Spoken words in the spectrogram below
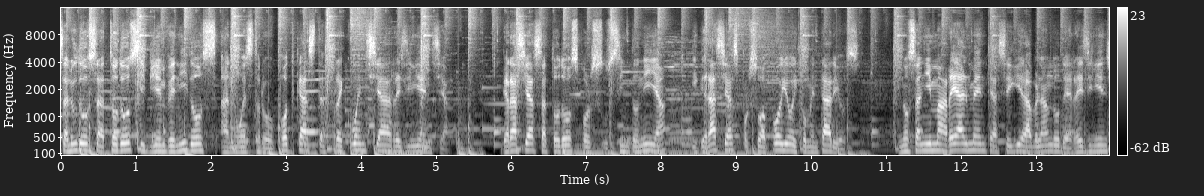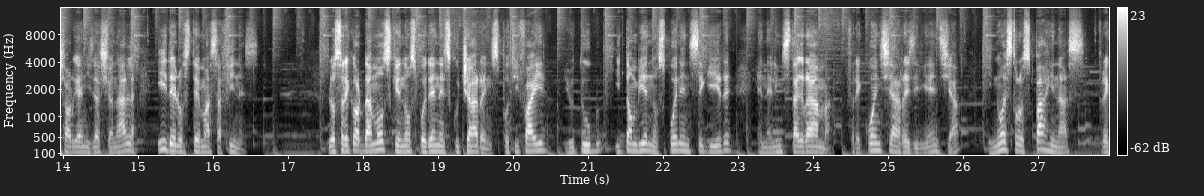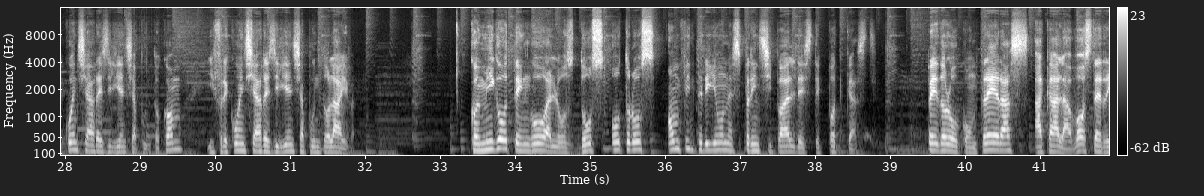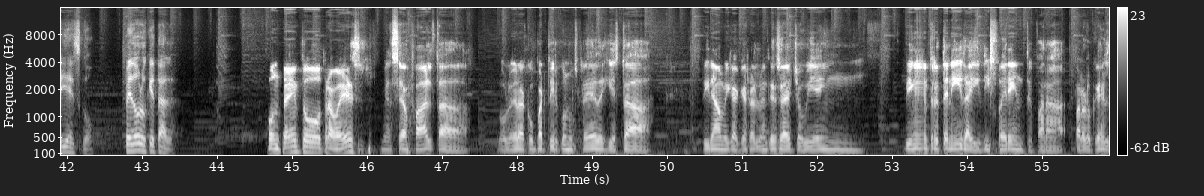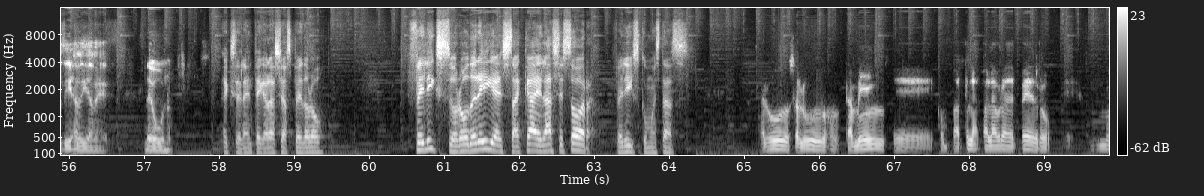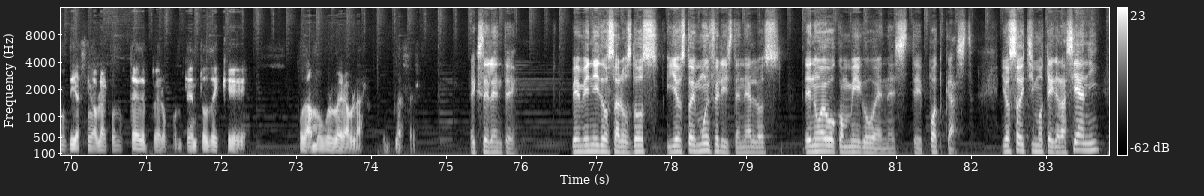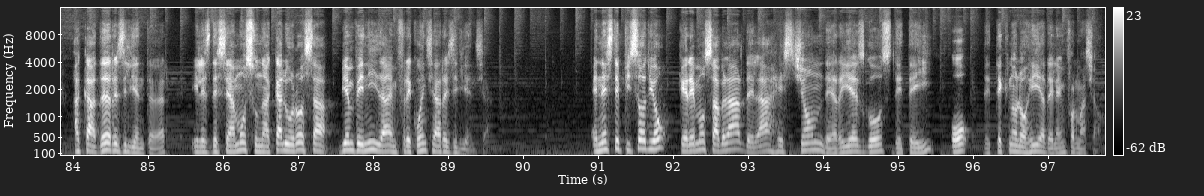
Saludos a todos y bienvenidos a nuestro podcast Frecuencia Resiliencia. Gracias a todos por su sintonía y gracias por su apoyo y comentarios. Nos anima realmente a seguir hablando de resiliencia organizacional y de los temas afines. Los recordamos que nos pueden escuchar en Spotify, YouTube y también nos pueden seguir en el Instagram Frecuencia Resiliencia y nuestras páginas frecuenciaresiliencia.com y frecuenciaresiliencia.live. Conmigo tengo a los dos otros anfitriones principales de este podcast. Pedro Contreras, acá la voz de riesgo. Pedro, ¿qué tal? Contento otra vez. Me hacía falta volver a compartir con ustedes y esta dinámica que realmente se ha hecho bien, bien entretenida y diferente para, para lo que es el día a día de, de uno. Excelente, gracias Pedro. Félix Rodríguez, acá el asesor. Félix, ¿cómo estás? Saludos, saludos. También eh, comparto las palabras de Pedro. Eh, unos días sin hablar con ustedes, pero contento de que podamos volver a hablar. Un placer. Excelente. Bienvenidos a los dos y yo estoy muy feliz de tenerlos de nuevo conmigo en este podcast. Yo soy Timote Graciani, acá de Resiliente y les deseamos una calurosa bienvenida en Frecuencia Resiliencia. En este episodio queremos hablar de la gestión de riesgos de TI o de tecnología de la información.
